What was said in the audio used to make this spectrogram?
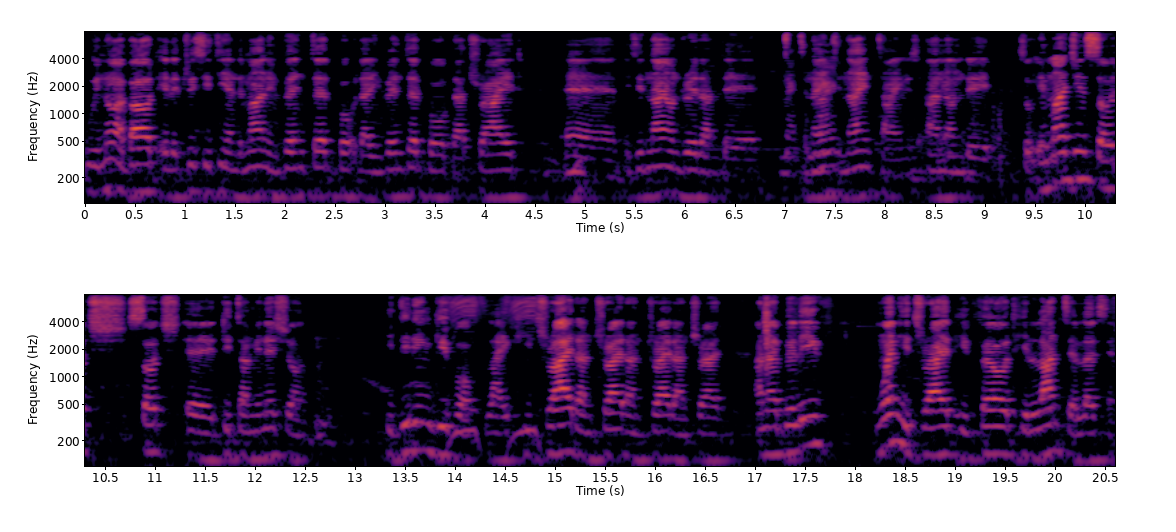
we know about electricity and the man invented bulb that invented bulb that tried Mhm. uh, is it 900 and uh, 99. 99 times and on the so imagine such such uh, determination Mm. he didn't give up like he tried and tried and tried and tried and i believe when he tried he failed he learned a lesson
